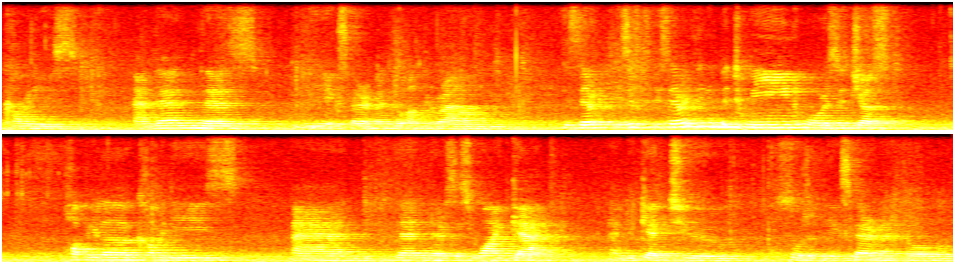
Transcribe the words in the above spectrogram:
comedies, and then there's the experimental underground. Is there, is, it, is there anything in between, or is it just popular comedies, and then there's this wide gap, and you get to sort of the experimental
